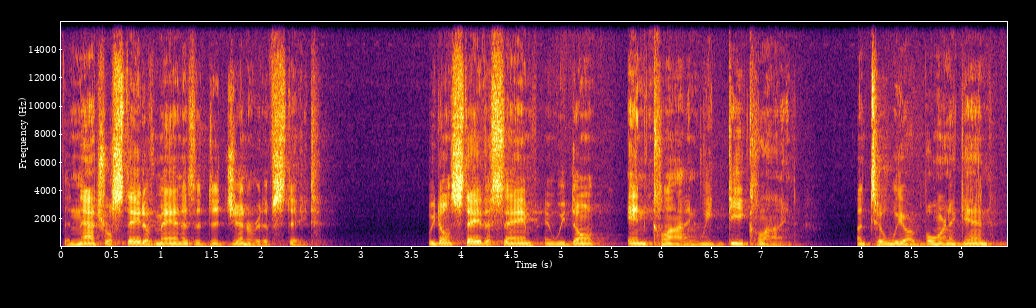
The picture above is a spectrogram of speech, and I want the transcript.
The natural state of man is a degenerative state. We don't stay the same and we don't incline, we decline until we are born again.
